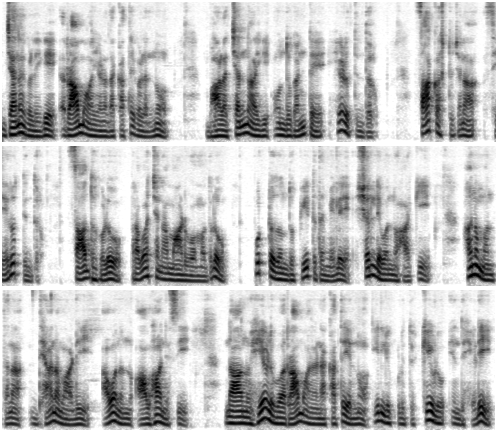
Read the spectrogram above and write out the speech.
ಜನಗಳಿಗೆ ರಾಮಾಯಣದ ಕಥೆಗಳನ್ನು ಬಹಳ ಚೆನ್ನಾಗಿ ಒಂದು ಗಂಟೆ ಹೇಳುತ್ತಿದ್ದರು. ಸಾಕಷ್ಟು ಜನ ಸೇರುತ್ತಿದ್ದರು. ಸಾಧುಗಳು ಪ್ರವಚನ ಮಾಡುವ ಮೊದಲು ಪುಟ್ಟದೊಂದು ಪೀಠದ ಮೇಲೆ ಶಲ್ಯವನ್ನು ಹಾಕಿ ಹನುಮಂತನ ಧ್ಯಾನ ಮಾಡಿ ಅವನನ್ನು ಆಹ್ವಾನಿಸಿ, ನಾನು ಹೇಳುವ ರಾಮಾಯಣ ಕಥೆಯನ್ನು ಇಲ್ಲಿ ಕುಳಿತು ಕೇಳು ಎಂದು ಹೇಳಿ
